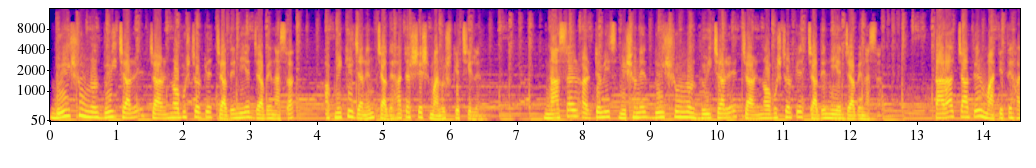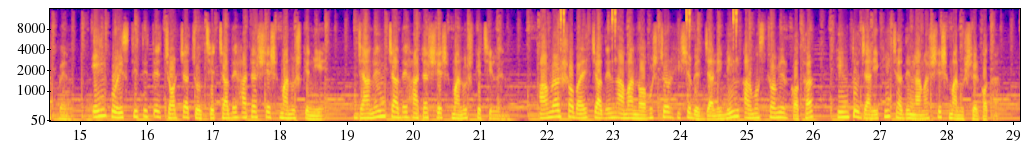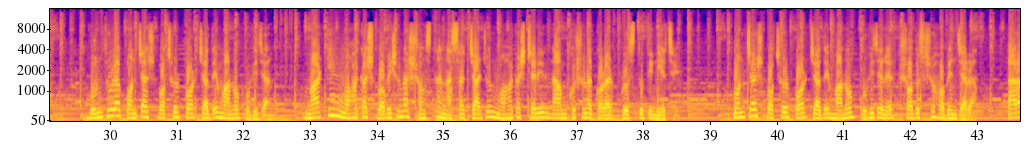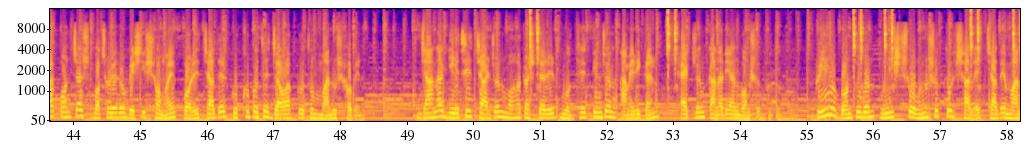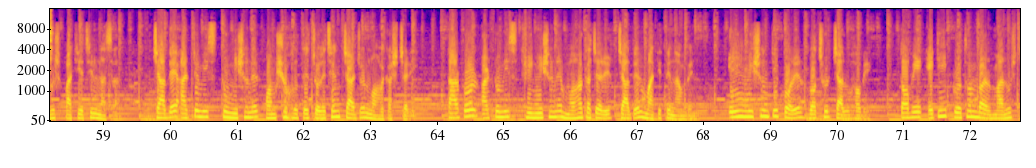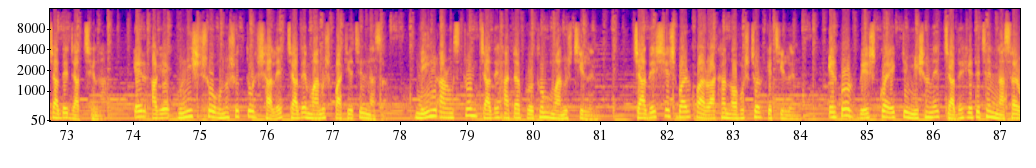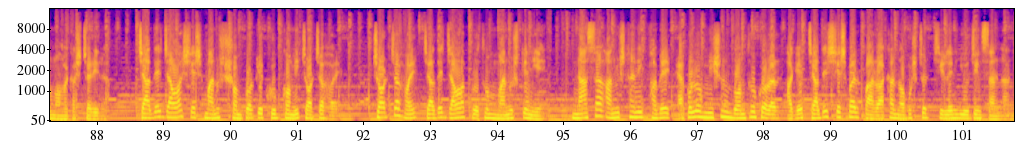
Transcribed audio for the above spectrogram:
দুই শূন্য দুই চারে চার নবশ্চরকে চাঁদে নিয়ে যাবে নাসা। আপনি কি জানেন চাঁদে হাঁটা শেষ মানুষকে ছিলেন? নাসার আর্টেমিস মিশনের দুই শূন্য দুই চারে চার নবশ্চরকে চাঁদে নিয়ে যাবে নাসা। তারা চাঁদের মাটিতে হাঁটবেন। এই পরিস্থিতিতে চর্চা চলছে চাঁদে হাঁটার শেষ মানুষকে নিয়ে। জানেন চাঁদে হাঁটার শেষ মানুষকে ছিলেন। আমরা সবাই চাঁদে নামা নভশ্চর হিসেবে জানি নীল আর্মস্ট্রংয়ের কথা, কিন্তু জানি কি চাঁদে নামা শেষ মানুষের কথা। বন্ধুরা পঞ্চাশ বছর পর চাঁদে মানব অভিযান। মার্কিন মহাকাশ গবেষণা সংস্থা নাসা চারজন মহাকাশচারীর নাম ঘোষণা করার প্রস্তুতি নিয়েছে। পঞ্চাশ বছর পর চাঁদে মানব অভিযানের সদস্য হবেন যারা। তারা পঞ্চাশ বছরেরও বেশি সময় পরে চাঁদের কক্ষপথে যাওয়া প্রথম মানুষ হবেন। জানা গিয়েছে চারজন মহাকাশচারীর মধ্যে তিনজন আমেরিকান, একজন কানাডিয়ান বংশোদ্ভূত। প্রিয় বন্ধুগণ, উনিশশো উনসত্তর সালে চাঁদে মানুষ পাঠিয়েছিল নাসা। চাঁদে আর্টেমিস টু মিশনের অংশ হতে চলেছেন চারজন মহাকাশচারী। তারপর আর্টেমিস থ্রি মিশনে মহাকাশচারীর চাঁদের মাটিতে নামবেন। এই মিশনটি পরের বছর চালু হবে। তবে এটি প্রথমবার মানুষ চাঁদে যাচ্ছে না। এর আগে উনিশশো উনসত্তর সালে চাঁদে মানুষ পাঠিয়েছিল নাসা। নীল আর্মস্ট্রং চাঁদে হাঁটা প্রথম মানুষ ছিলেন। চাঁদে শেষবার পা রাখা নভশ্চরকে ছিলেন। এরপর বেশ কয়েকটি মিশনে চাঁদে হেঁটেছেন নাসার মহাকাশচারীরা। চাঁদে যাওয়া শেষ মানুষ সম্পর্কে খুব কমই চর্চা হয়। চর্চা হয় চাঁদে যাওয়া প্রথম মানুষকে নিয়ে। নাসা আনুষ্ঠানিকভাবে অ্যাপোলো মিশন বন্ধ করার আগে চাঁদে শেষবার পা রাখা নভশ্চর ছিলেন ইউজিন সার্নান।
